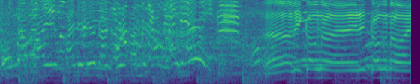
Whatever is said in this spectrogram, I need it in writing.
โองเอาไปไปเร็วๆหน่อยโองเอาไม่ทันเร็ว เออเล่นกล้องหน่อย เล่นกล้องกันหน่อย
